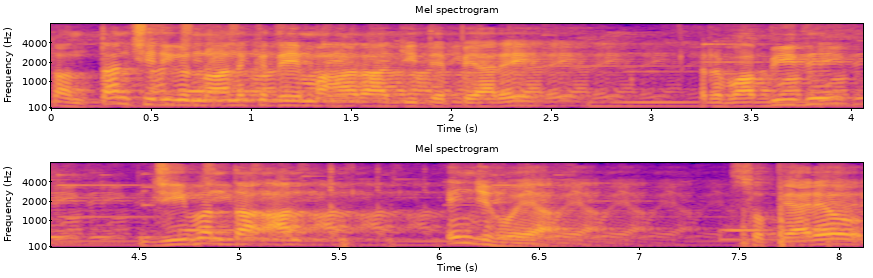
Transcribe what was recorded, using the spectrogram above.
ਧੰਨ ਧੰਨ ਸ੍ਰੀ ਗੁਰੂ ਨਾਨਕ ਦੇਵ ਮਹਾਰਾਜ ਜੀ ਦੇ ਪਿਆਰੇ ਰਬਾਬੀ ਦੇ ਜੀਵਨ ਦਾ ਅੰਤ ਇੰਜ ਹੋਇਆ। ਸੋ ਪਿਆਰਿਓ,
